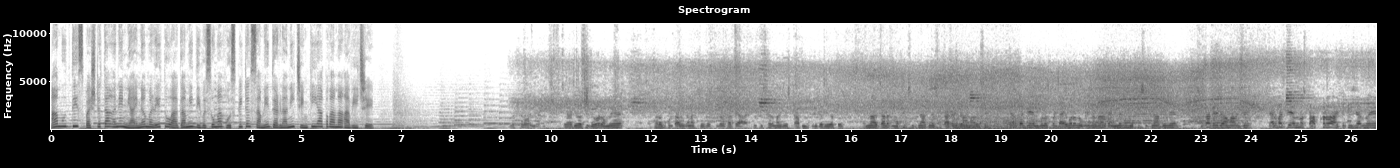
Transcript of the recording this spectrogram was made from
આ મુદ્દે સ્પષ્ટતા અને ન્યાય ન મળે તો આગામી દિવસોમાં હોસ્પિટલ સામે ધરણાની ચીમકી આપવામાં આવી છે. ચાર દિવસથી જોર અમે ધરમપુર તાલુકાના સ્ટેટ હોસ્પિટલ ખાતે આરટી કિશોરમાં જે સ્ટાફ નોકરી કરી હતો, એમને અચાનક મૌખિક સૂચના આપીને છૂટા કરી દેવામાં આવે છે. ત્યારબાદ જે એમ્બ્યુલન્સ પર ડ્રાઈવરો નોકરી કરતા હતા, એમને પણ મૌખિક સૂચના આપીને છૂટા કરી દેવામાં આવે છે. ત્યારબાદ જે એમનો સ્ટાફ ખરો આરટી કિશોરનો, એ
